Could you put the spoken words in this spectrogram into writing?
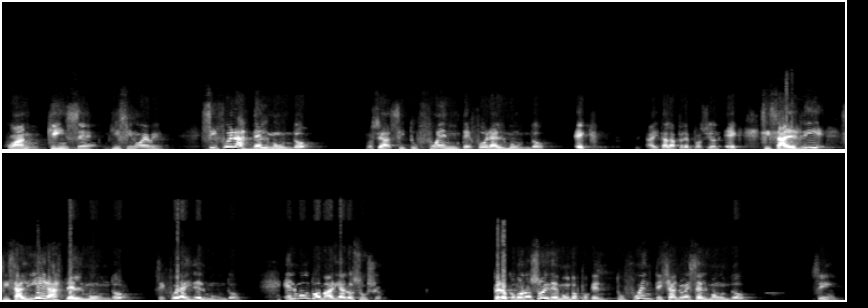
Juan 15, 19. Si fueras del mundo, o sea, si tu fuente fuera el mundo, ahí está la preposición ek, si, si salieras del mundo, si fuerais del mundo, el mundo amaría lo suyo. Pero como no soy del mundo, porque tu fuente ya no es el mundo, ¿sí?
